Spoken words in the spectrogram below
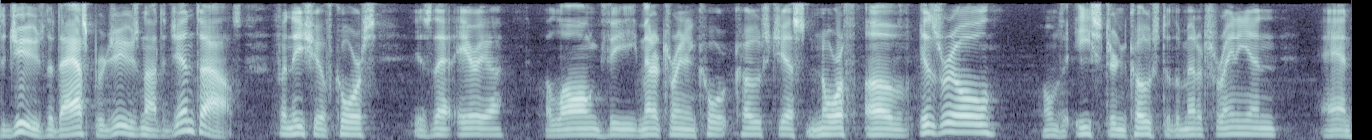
the Jews, the diaspora Jews, not the Gentiles. Phoenicia, of course, is that area along the Mediterranean coast just north of Israel, on the eastern coast of the Mediterranean, and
